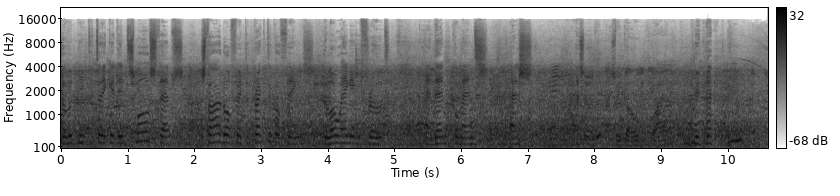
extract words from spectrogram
So we need to take it in small steps, start off with the practical things, the low-hanging fruit, and then commence as, as, as we go.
